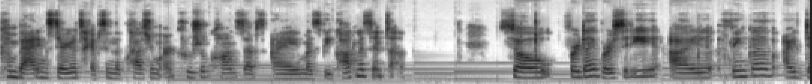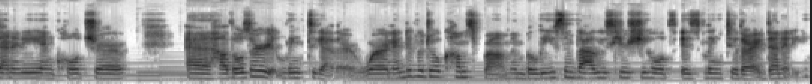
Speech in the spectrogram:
combating stereotypes in the classroom are crucial concepts I must be cognizant of. So, for diversity, I think of identity and culture and how those are linked together, where an individual comes from and beliefs and values he or she holds is linked to their identity.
